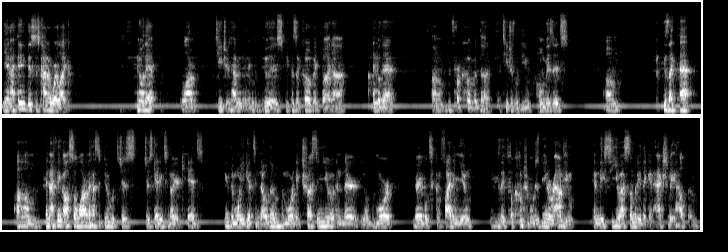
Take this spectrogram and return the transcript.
Yeah, and I think this is kind of where like I know that a lot of teachers haven't been able to do this because of COVID, but uh, I know that um, before COVID, the, the, teachers would do home visits, um, things like that. Um, and I think also a lot of it has to do with just just getting to know your kids. I think the more you get to know them, the more they trust in you, and they're you know the more they're able to confide in you because they feel comfortable just being around you, and they see you as somebody that can actually help them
